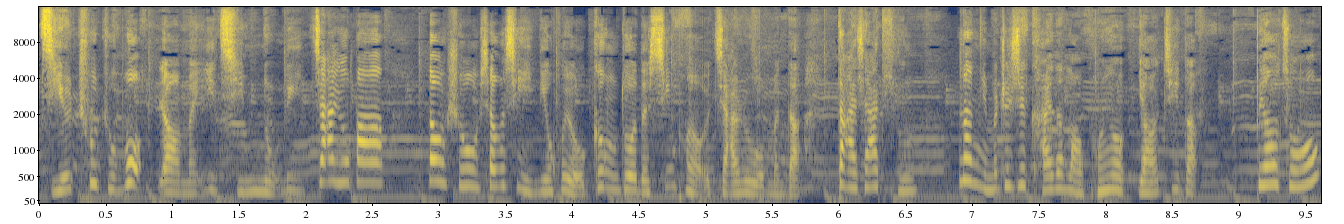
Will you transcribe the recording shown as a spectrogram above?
杰出主播，让我们一起努力加油吧！到时候相信一定会有更多的新朋友加入我们的大家庭，那你们这些可爱的老朋友也要记得。不要走！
